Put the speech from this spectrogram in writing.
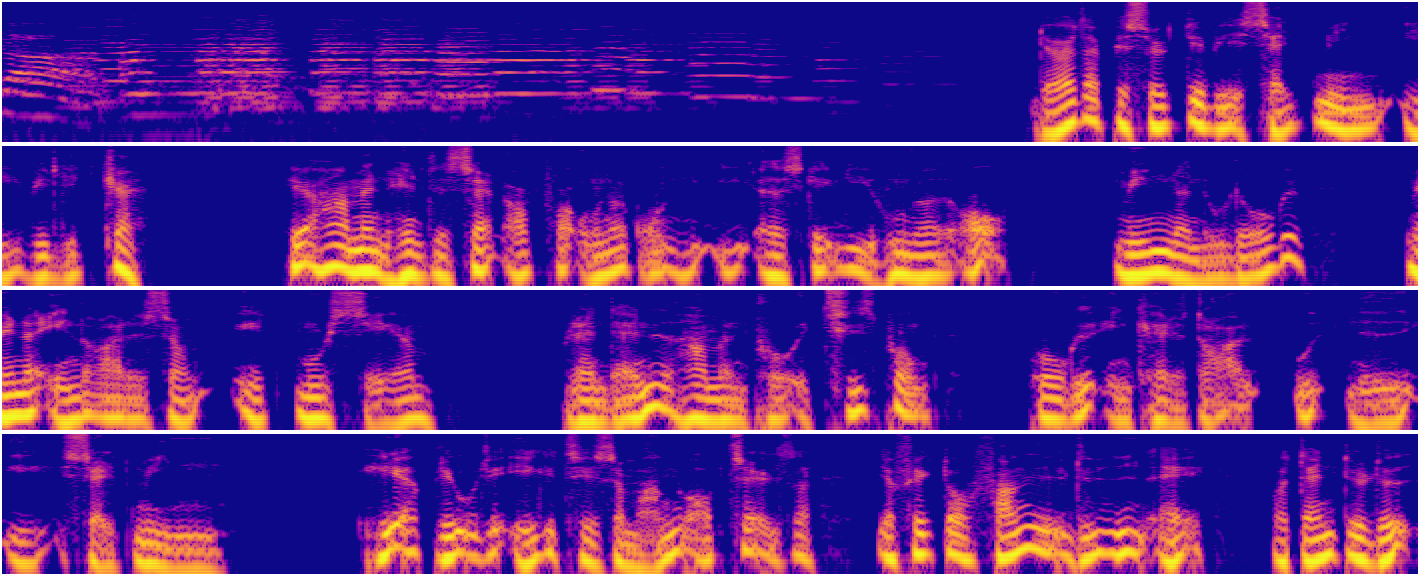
gra. Lørdag besøgte vi saltminen i Vilitka. Her har man hentet salt op fra undergrunden i adskillige hundrede år. Minen er nu lukket, men er indrettet som et museum. Blandt andet har man på et tidspunkt hugget en katedral ud nede i saltminen. Her blev det ikke til så mange optagelser. Jeg fik dog fanget lyden af, hvordan det lød,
